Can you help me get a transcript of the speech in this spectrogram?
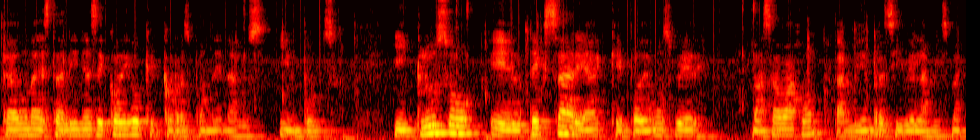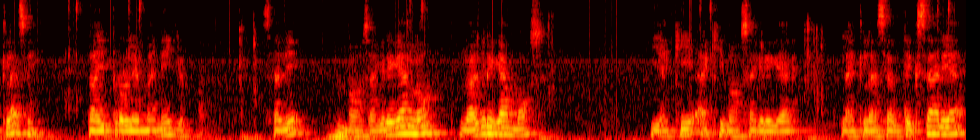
cada una de estas líneas de código que corresponden a los inputs. Incluso el text area que podemos ver más abajo también recibe la misma clase. No hay problema en ello. Sale vamos a agregarlo lo agregamos y aquí aquí vamos a agregar la clase al text area.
